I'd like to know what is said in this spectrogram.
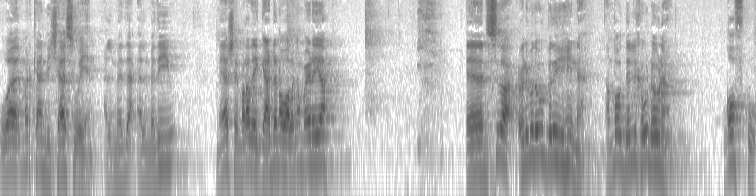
waa markaa nijaas weeyaan almad almadiyu meeshay maraday gaadhana waa laga maydhaya. Sida culimada u badan yihiinna amba daliilka u dhowna qofku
